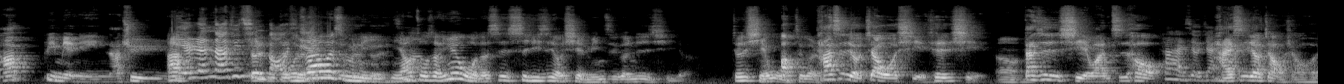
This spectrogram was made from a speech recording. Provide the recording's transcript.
他避免你拿去啊。别人拿去请保险。我知，道为什么你你要做这个，因为我的是试剂是有写名字跟日期的，就是写我这个人。他是有叫我写，先写，嗯，但是写完之后他还是有这样，还是要叫我销毁。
